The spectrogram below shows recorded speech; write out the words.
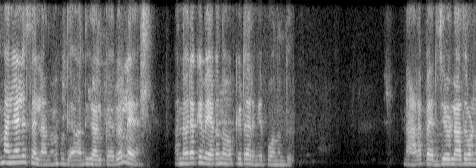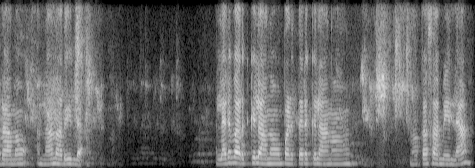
മലയാളീസ് അല്ല നമ്മൾ പുതിയ അധികം ആൾക്കാരും അല്ലേ? അന്നവരൊക്കെ വേഗം നോക്കിയിട്ട് ഇറങ്ങി പോകുന്നുണ്ട്. നാളെ പരിചയമുള്ളത് കൊണ്ടാണോ അറിയില്ല. എല്ലാവരും വർക്കിലാണോ പണിത്തിരക്കിലാണോ? നോക്കാൻ സമയമില്ല.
